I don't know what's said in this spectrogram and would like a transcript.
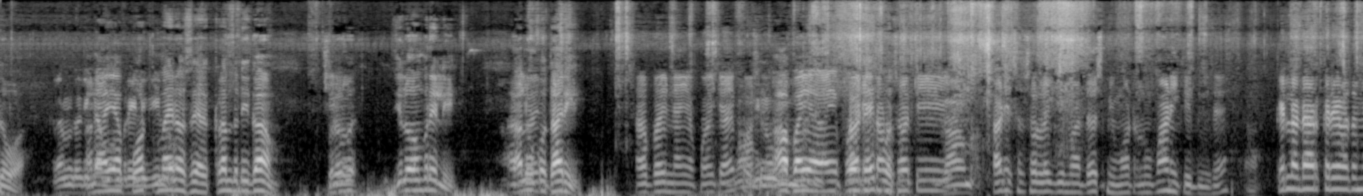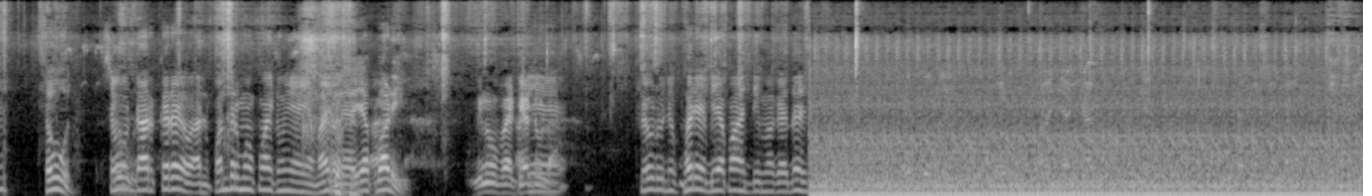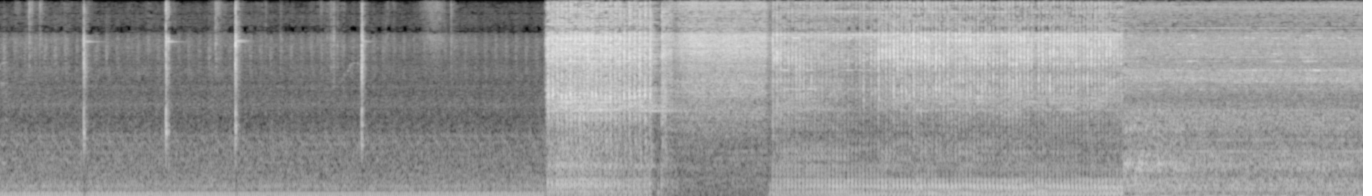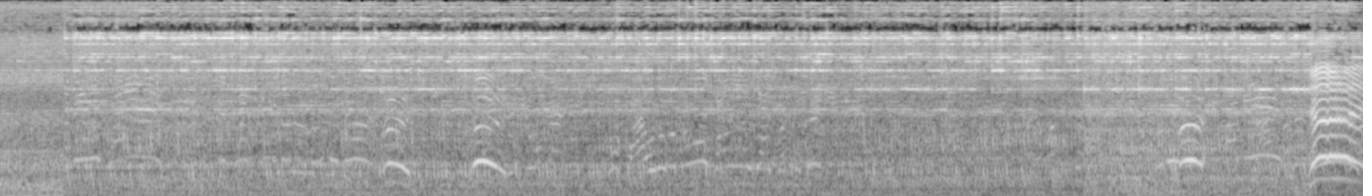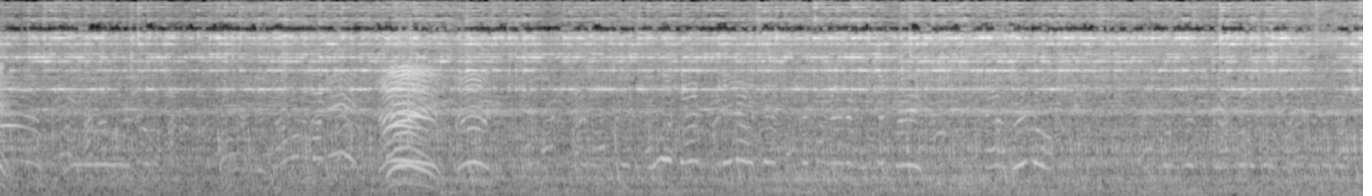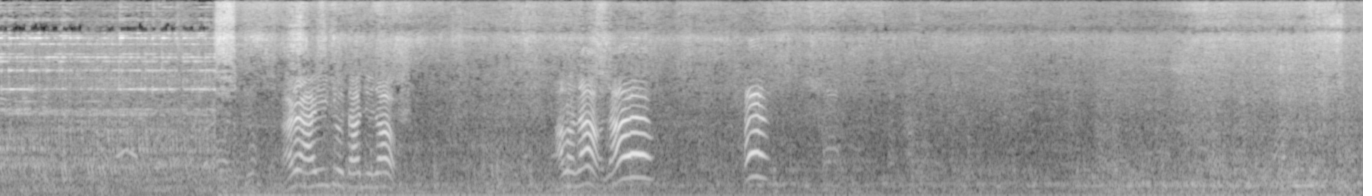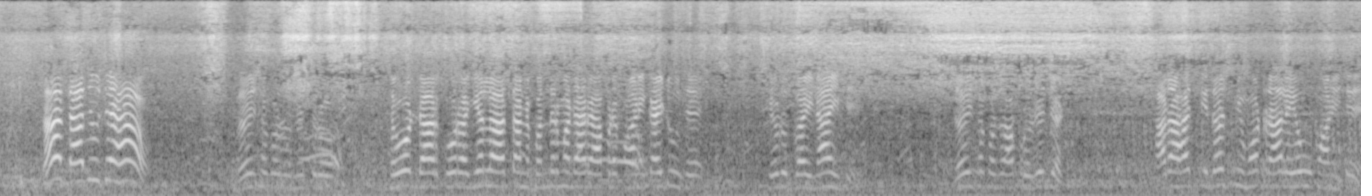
જોવા અને અહીંયા અમરેલી માર્યો છે ક્રમદડી ગામ. બરોબર? જિલ્લો અમરેલી. તાલુકો ધારી. આ ભાઈ ને અહીંયા પોઈન્ટ આપ્યો છે. આ ભાઈ અહીં પોઈન્ટ સાડી આપ્યો છે. ત્રણસો થી સાડી છસો લગીમાં દસની મોટરનું પાણી કીધું છે. કેટલા ડાર કરાવ્યા તમે? ચૌદ. ચૌદ ડાર કરાવ્યો અને પંદરમો પોઈન્ટ હું અહીંયા માર્યો એક વાડી વિનુભાઈ ખેડૂત ને ફરે બે પાંચ દી માં કઈ દસ અરે આવી ગયું, તાજુ જાઓ. હાલો, જાઓ જાઓ. હા? તાજુ છે, હાવ. જોઈ શકો છો મિત્રો સવોટ ડાર કોરા ગયેલા હતા ને પંદરમાં ડારે આપણે પાણી કાઢ્યું છે. ખેડૂત ભાઈ નાય છે. જોઈ શકો છો આપણું રિઝલ્ટ સાડા સાતથી દસની મોટર હાલે એવું પાણી છે.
